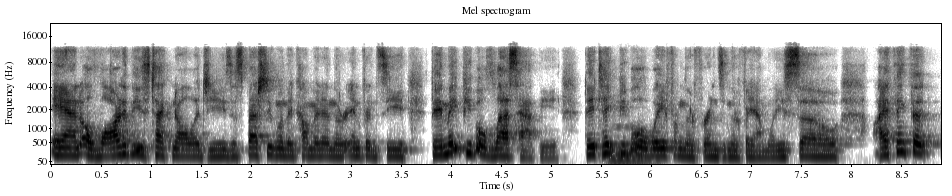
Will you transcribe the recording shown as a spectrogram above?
And a lot of these technologies, especially when they come in in their infancy, they make people less happy. They take mm. people away from their friends and their family. So I think that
